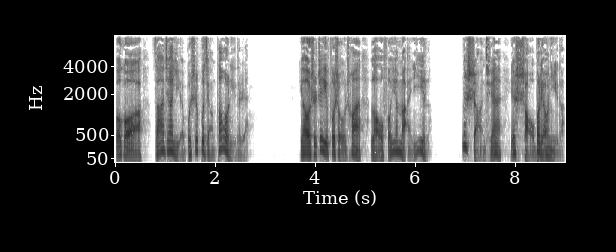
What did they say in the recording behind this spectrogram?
不过咱家也不是不讲道理的人，要是这副手串老佛爷满意了，那赏钱也少不了你的。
